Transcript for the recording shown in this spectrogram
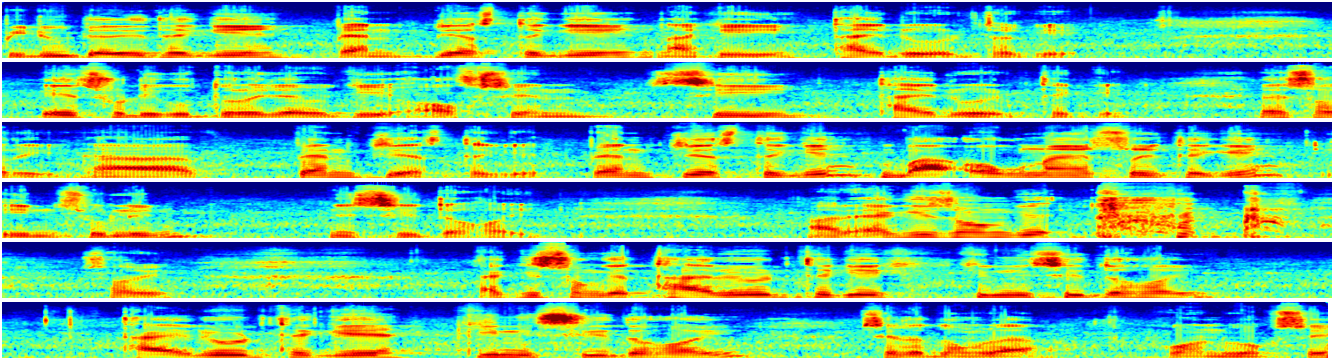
পিডিউটারি থেকে প্যানক্রিয়াস থেকে, নাকি থাইরয়েড থেকে? এর সঠিক উত্তর হয়ে যাবে কি? অপশন সি থাইরয়েড থেকে। সরি প্যানক্রিয়াস থেকে। প্যানক্রিয়াস থেকে বা অগ্নাশয় থেকে ইনসুলিন নিঃসৃত হয়। আর একই সঙ্গে সরি একই সঙ্গে থাইরয়েড থেকে কী নিঃসৃত হয়? থাইরয়েড থেকে কী নিঃসৃত হয়? সেটা তোমরা কমেন্ট বক্সে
